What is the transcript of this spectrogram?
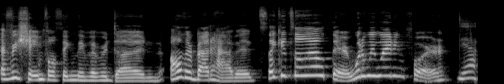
every shameful thing they've ever done, all their bad habits. Like it's all out there. What are we waiting for? Yeah.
